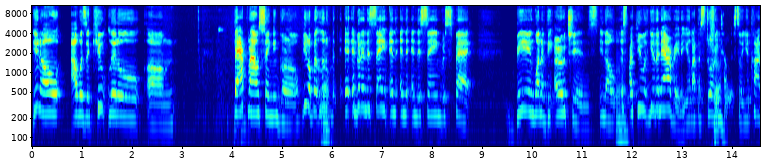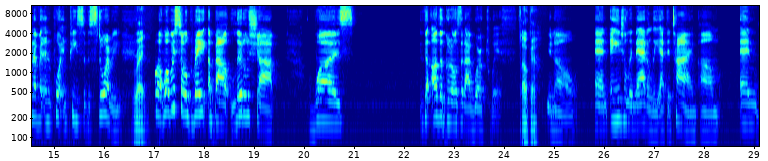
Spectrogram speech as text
you know I was a cute little um background singing girl, you know, but little, right. but, but in the same in, in in the same respect, being one of the urchins, you know, mm-hmm. it's like you you're the narrator, you're like a storyteller, sure. so you're kind of an important piece of the story. Right. But what was so great about Little Shop was the other girls that I worked with. Okay. You know, and Angel and Natalie at the time, um, and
